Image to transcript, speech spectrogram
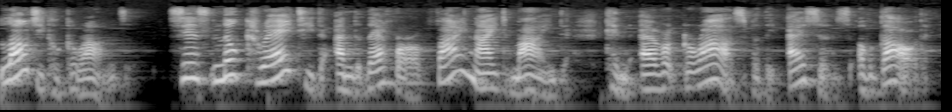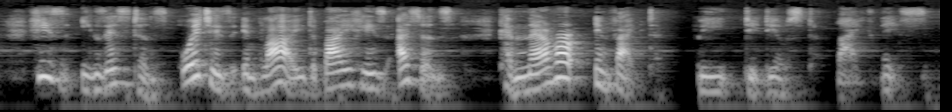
logical grounds, since no created and therefore finite mind can ever grasp the essence of God, his existence, which is implied by his essence, can never, in fact, be deduced like this.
